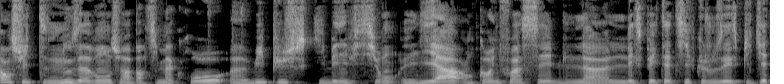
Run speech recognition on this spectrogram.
Ensuite, nous avons sur la partie macro euh, 8 puces qui bénéficieront l'IA. Encore une fois, c'est l'expectative que je vous ai expliqué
